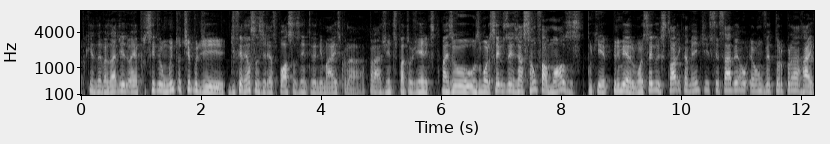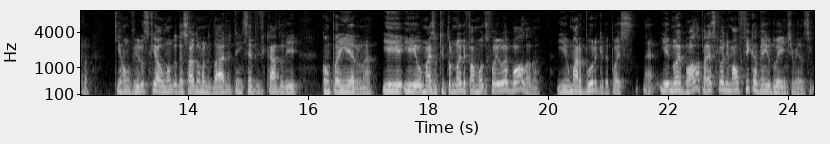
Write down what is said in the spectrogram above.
porque na verdade é possível muito tipo de diferenças de respostas entre animais para agentes patogênicos, mas o, os morcegos já são famosos porque, primeiro, o morcego historicamente se sabe é, é um vetor para raiva, que é um vírus que ao longo da história da humanidade tem sempre ficado ali companheiro, né? E, e mas o que tornou ele famoso foi o ebola, né? E o Marburg depois. Né? E no ebola parece que o animal fica meio doente mesmo,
